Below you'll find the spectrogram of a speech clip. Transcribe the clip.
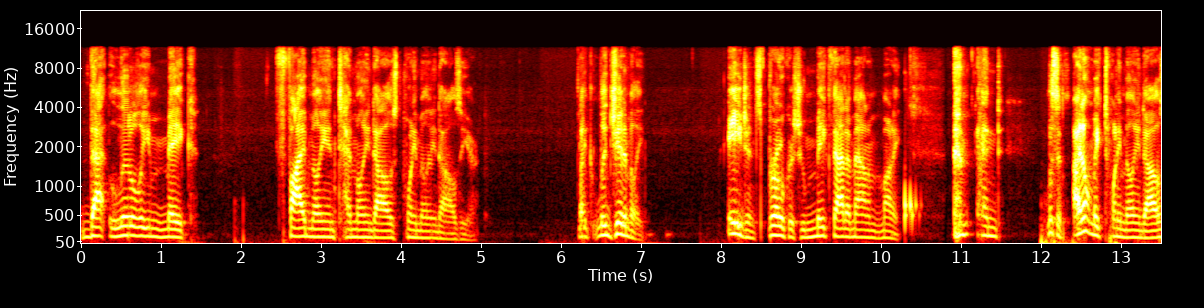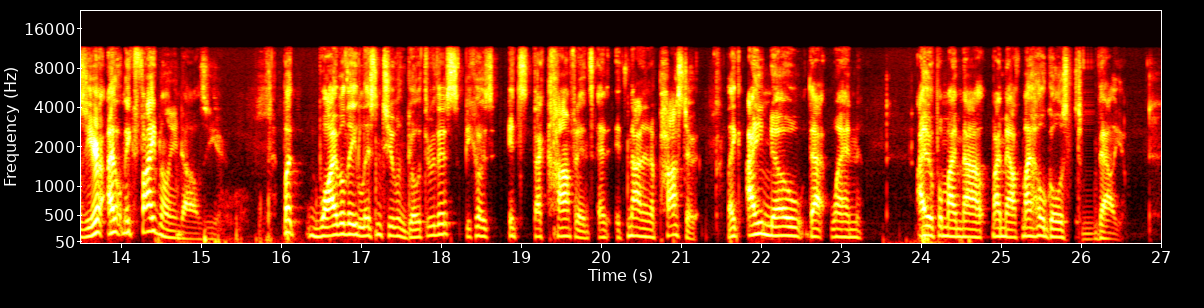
that literally make five million, ten million dollars, twenty million dollars a year. Like legitimately. Agents, brokers who make that amount of money. and listen, I don't make $20 million a year. I don't make $5 million a year. But why will they listen to and go through this? Because it's that confidence and it's not an imposter. Like I know that when I open my mouth, my mouth, my whole goal is to value.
